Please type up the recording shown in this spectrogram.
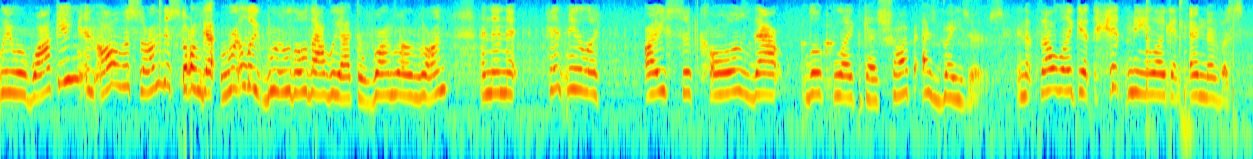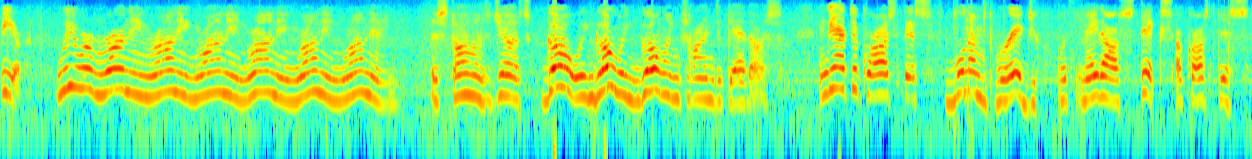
we were walking, and all of a sudden the storm got really brutal that we had to run, run, run, and then it hit me like icicles that looked like as sharp as razors, and it felt like it hit me like an end of a spear. We were running, running, running, running, running, running. The storm was just going, going, going, trying to get us. We had to cross this wooden bridge with made out of sticks across this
